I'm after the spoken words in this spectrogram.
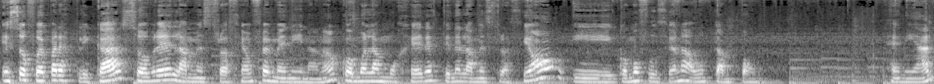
Eso fue para explicar sobre la menstruación femenina, ¿no? Cómo las mujeres tienen la menstruación y cómo funciona un tampón. Genial.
